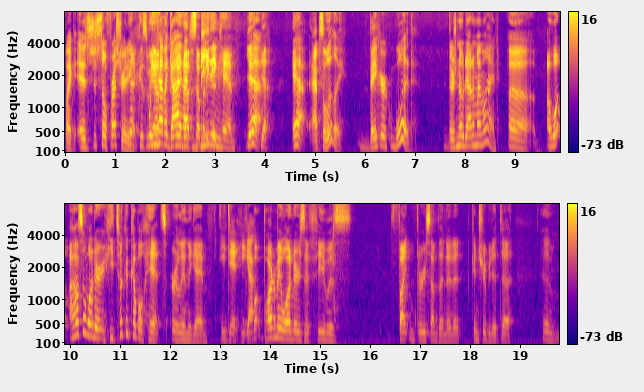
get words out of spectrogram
Like it's just so frustrating. Yeah, because when you have a guy we have that's beating. who can. Yeah, Yeah. yeah, absolutely. Baker would. There's no doubt in my mind. Uh, I also wonder he took a couple hits early in the game. he did. He got But part of me wonders if he was fighting through something and it contributed to him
